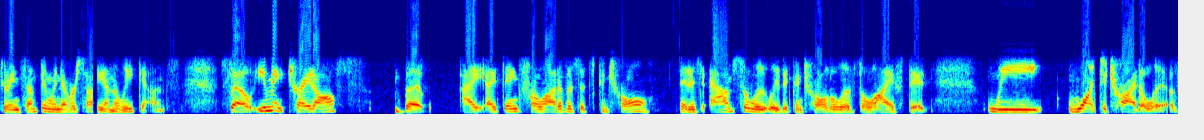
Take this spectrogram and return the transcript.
doing something. We never saw you on the weekends. So you make trade offs, but I, I think for a lot of us it's control. It is absolutely the control to live the life that we want to try to live.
